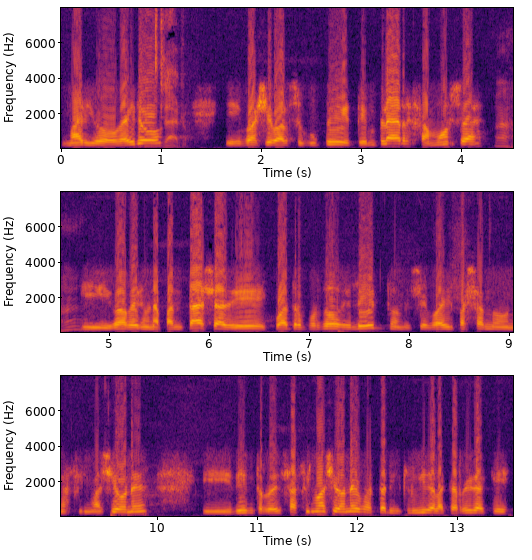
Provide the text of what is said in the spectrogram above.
Mario Gairó. Eh, va a llevar su coupé Templar, famosa, y va a haber una pantalla de 4x2 de LED donde se va a ir pasando unas filmaciones y dentro de esas filmaciones va a estar incluida la carrera que,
